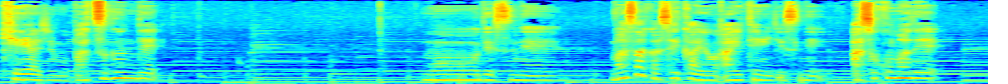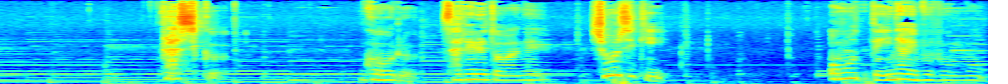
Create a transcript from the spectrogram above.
切れ味も抜群でもうですねまさか世界を相手にですねあそこまでらしくゴールされるとはね正直思っていない部分も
